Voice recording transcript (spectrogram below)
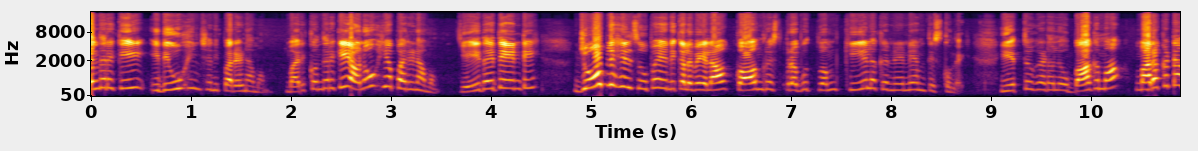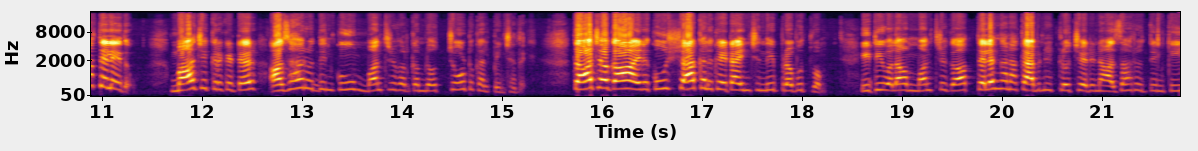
కొందరికి ఇది ఊహించని పరిణామం మరికొందరికి అనూహ్య పరిణామం. ఏదైతే ఏంటి? జోబ్లీ హిల్స్ ఉప ఎన్నికల వేళ కాంగ్రెస్ ప్రభుత్వం కీలక నిర్ణయం తీసుకుంది. ఎత్తుగడలో భాగమా? మరొకటా తెలియదు మాజీ క్రికెటర్ అజారుద్దీన్కు మంత్రివర్గంలో చోటు కల్పించింది. తాజాగా ఆయనకు శాఖలు కేటాయించింది ప్రభుత్వం. ఇటీవల మంత్రిగా తెలంగాణ కేబినెట్లో చేరిన అజారుద్దీన్కి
